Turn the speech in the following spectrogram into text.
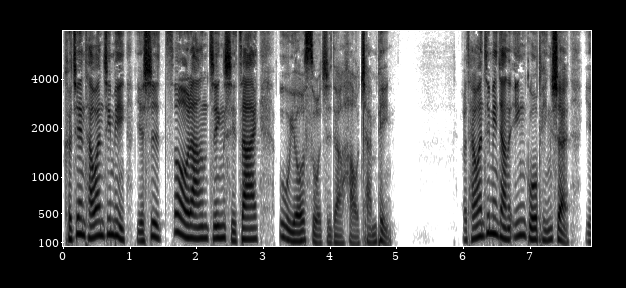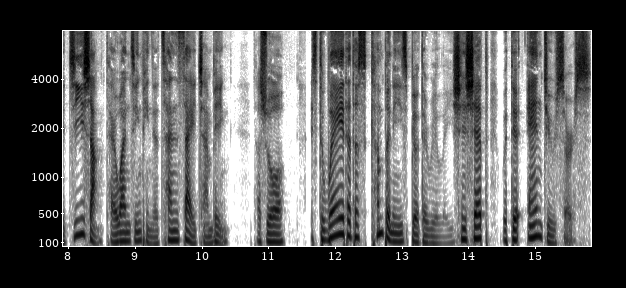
可见台湾精品也是做人真实在、物有所值的好产品。而台湾精品奖的英国评审也激赏台湾精品的参赛产品，他说：“It's the way that those companies build their relationship with their end users。”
